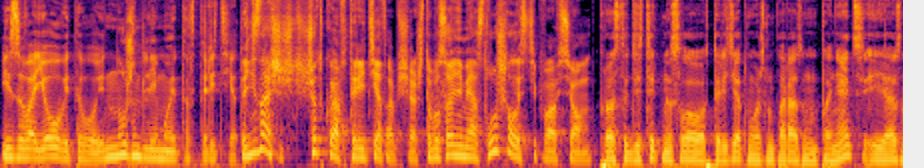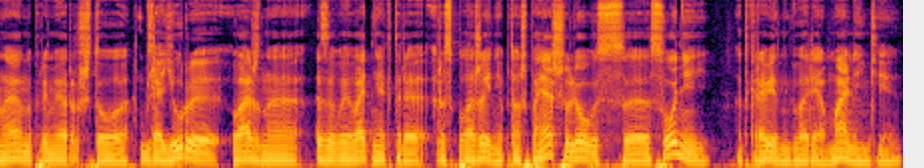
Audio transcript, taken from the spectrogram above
И завоевывает его, и нужен ли ему этот авторитет. Ты не знаешь, что, что такое авторитет вообще? Чтобы Соня меня слушалась, типа, во всем. Просто действительно слово авторитет можно по-разному понять. И я знаю, например, что для Юры важно завоевать некоторое расположение. Потому что понятно, что Лёва с э, Соней, откровенно говоря, маленькие.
